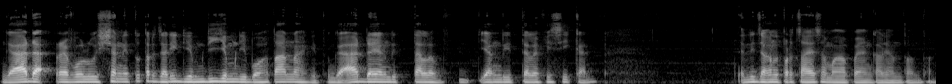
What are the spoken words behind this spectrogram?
Nggak ada revolution itu terjadi diem-diem di bawah tanah gitu. Nggak ada yang di tele, yang ditelevisikan. Jadi jangan percaya sama apa yang kalian tonton.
